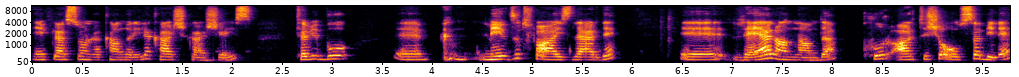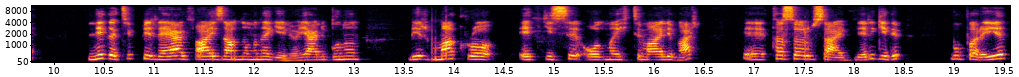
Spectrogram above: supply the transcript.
enflasyon rakamlarıyla karşı karşıyayız. Tabii bu e, mevcut faizlerde e, reel anlamda kur artışı olsa bile negatif bir reel faiz anlamına geliyor. Yani bunun bir makro etkisi olma ihtimali var. E, tasarruf sahipleri gidip bu parayı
